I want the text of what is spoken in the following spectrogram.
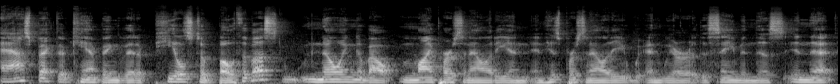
aspect of camping that appeals to both of us, knowing about my personality and, and his personality, and we are the same in this, in that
